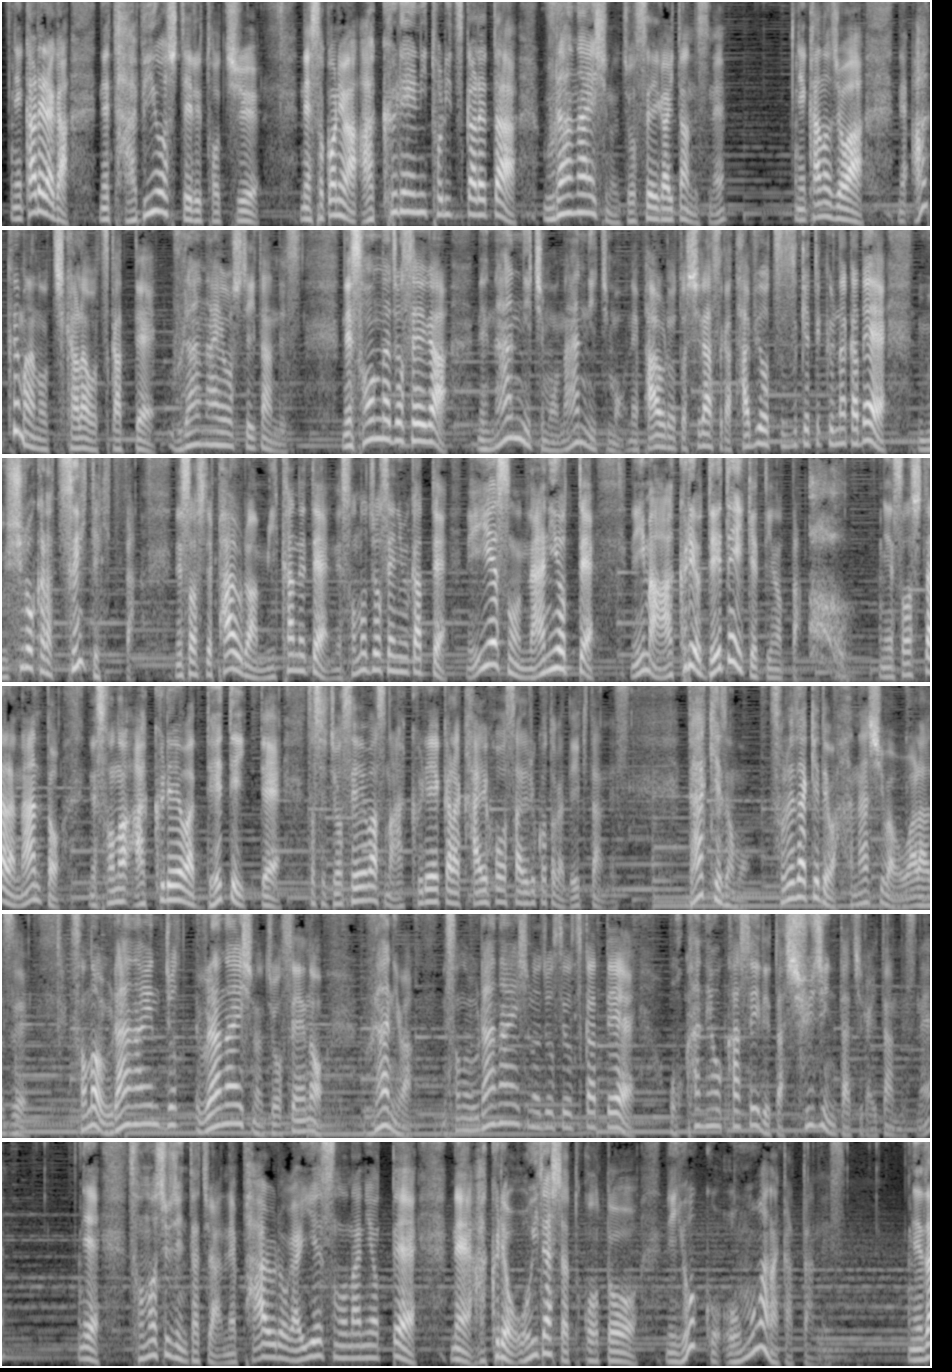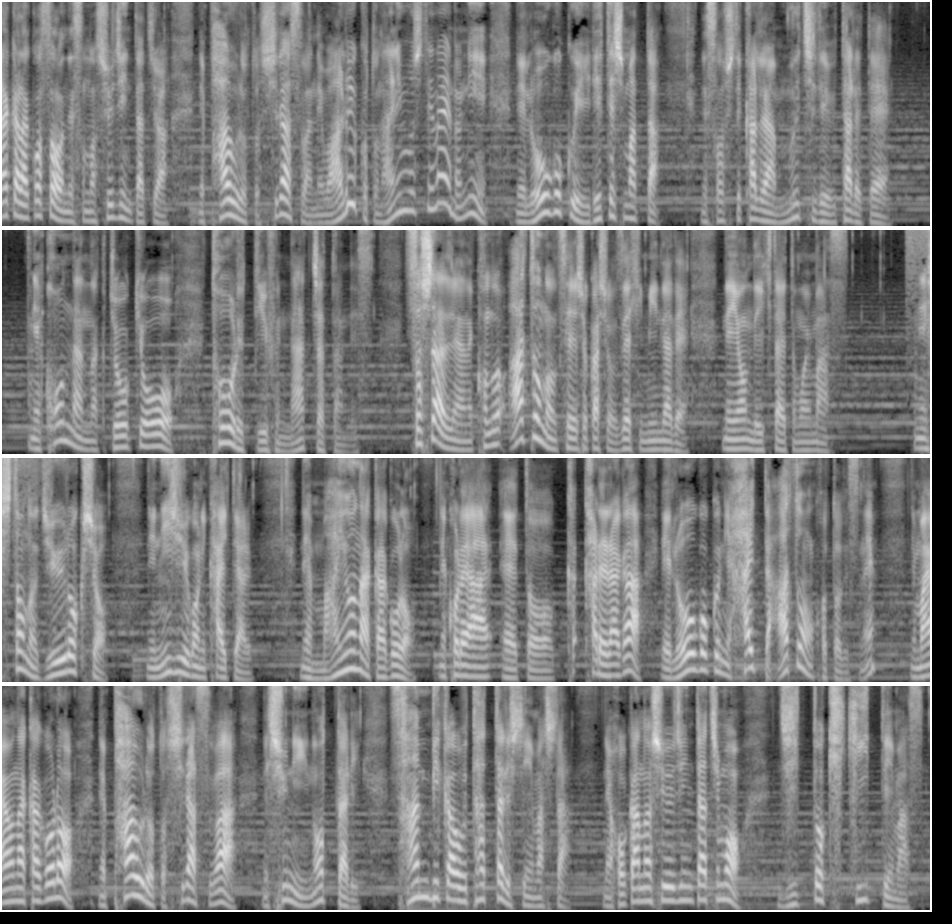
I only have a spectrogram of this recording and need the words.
ね、彼らが、ね、旅をしている途中、ね、そこには悪霊に取りつかれた占い師の女性がいたんですね。ね、彼女は、ね、悪魔の力を使って占いをしていたんです。ね、そんな女性が、ね、何日も何日も、ね、パウロとシラスが旅を続けていく中で後ろからついてきてた、ね、そしてパウロは見かねて、ね、その女性に向かって、ね、イエスの名によって、ね、今悪霊を出ていけって祈った。ね、そしたらなんと、ね、その悪霊は出ていってそして女性はその悪霊から解放されることができたんですだけどもそれだけでは話は終わらずその占い占い師の女性の裏にはその占い師の女性を使ってお金を稼いでた主人たちがいたんですねでその主人たちはねパウロがイエスの名によってね悪霊を追い出したことを、ね、よく思わなかったんです。ね、だからこそ、ね、その主人たちは、ね、パウロとシラスは、ね、悪いこと何もしてないのに、ね、牢獄へ入れてしまった、ね、そして彼らは無知で打たれて、ね、困難な状況を通るっていう風になっちゃったんです。そしたらじゃあ、ね、この後の聖書箇所をぜひみんなで、ね、読んでいきたいと思います、ね、使徒の16章、ね、25に書いてあるね、真夜中頃、ね、これは、えーと、彼らが、牢獄に入った後のことですね。真夜中頃、ね、パウロとシラスは、ね、主に祈ったり賛美歌を歌ったりしていました。ね、他の囚人たちもじっと聞き入っています。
